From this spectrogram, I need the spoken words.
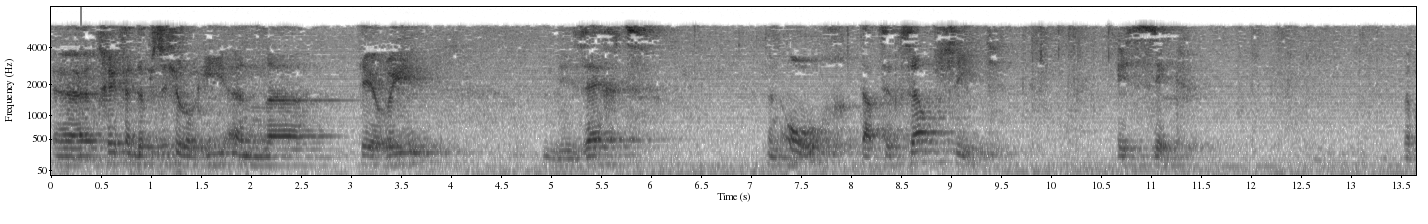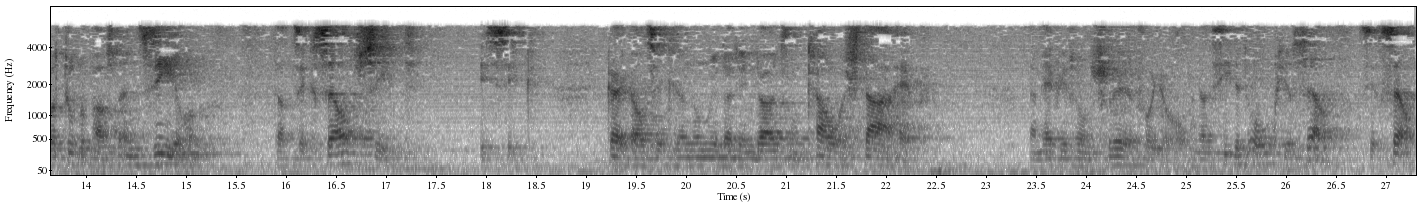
Eh, het geeft in de psychologie een eh, theorie zegt: een oog dat zichzelf ziet, is ziek. We hebben toegepast: een ziel dat zichzelf ziet, is ziek. Kijk, als ik, noem je dat in Duits, een koude staar heb, dan heb je zo'n sleur voor je ogen. Dan ziet het oog jezelf, zichzelf.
